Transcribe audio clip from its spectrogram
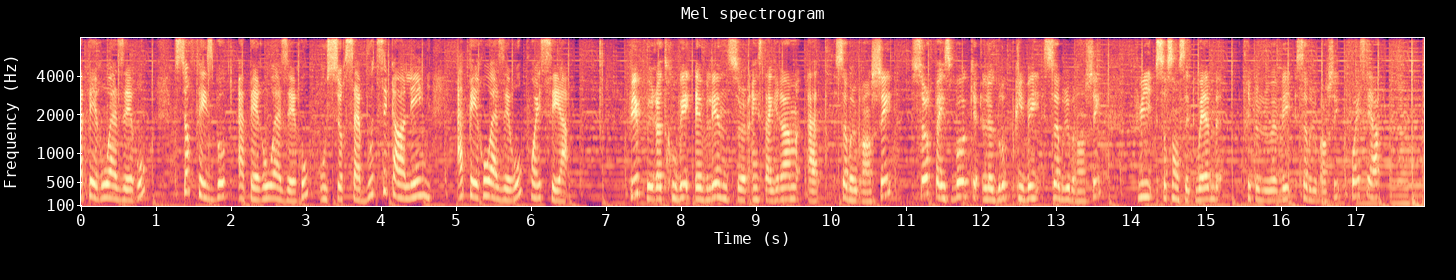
apéro à zéro, sur Facebook apéro à zéro ou sur sa boutique en ligne apéroazéro.ca. Puis vous pouvez retrouver Evelyne sur Instagram à Sobre et Branché, sur Facebook le groupe privé Sobre et Branché, puis sur son site web www.sobrebranché.ca.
